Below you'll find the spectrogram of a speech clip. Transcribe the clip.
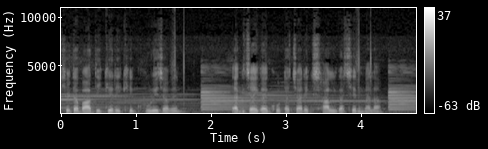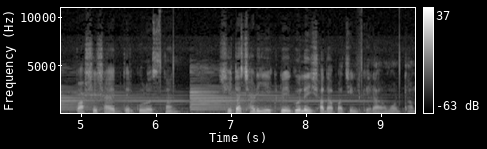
সেটা বাদিকে রেখে ঘুরে যাবেন। এক জায়গায় গোটা চারেক শাল গাছের মেলা, পাশে সাহেবদের গোরস্থান সেটা ছাড়িয়ে একটু এগোলেই সাদা পাঁচিল ঘেরা অমরধাম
